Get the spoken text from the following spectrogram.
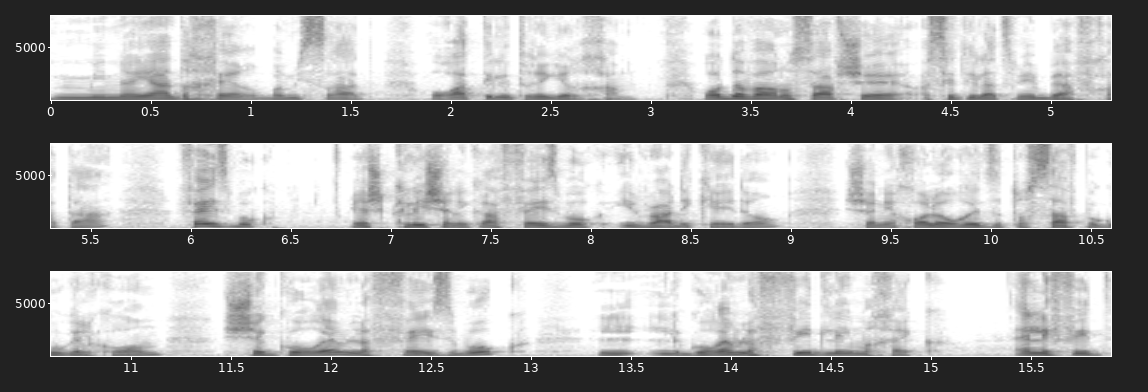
מנייד אחר במשרד. הורדתי לי טריגר חם. עוד דבר נוסף שעשיתי לעצמי בהפחתה, פייסבוק. יש כלי שנקרא פייסבוק Eradicator, שאני יכול להוריד, זה תוסף בגוגל כרום, שגורם לפייסבוק, גורם לפיד להימחק. אין לי פיד,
